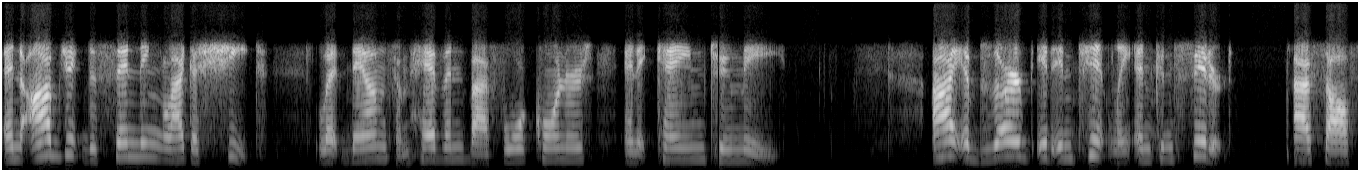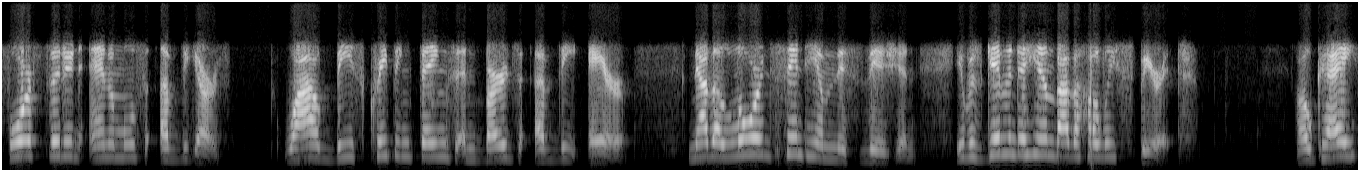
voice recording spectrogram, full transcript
An object descending like a sheet let down from heaven by four corners, and it came to me. I observed it intently and considered. I saw four footed animals of the earth, wild beasts, creeping things, and birds of the air. Now the Lord sent him this vision. It was given to him by the Holy Spirit. Okay?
